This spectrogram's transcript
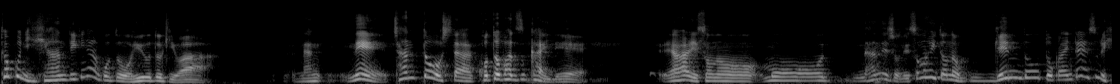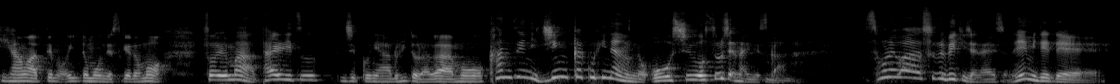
特に批判的なことを言うときは、なんね、ちゃんとした言葉遣いで、やはりその、もう、なんでしょうね、その人の言動とかに対する批判はあってもいいと思うんですけども、そういうまあ対立軸にある人らがもう完全に人格非難の応酬をするじゃないですか。それはするべきじゃないですよね、見てて。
